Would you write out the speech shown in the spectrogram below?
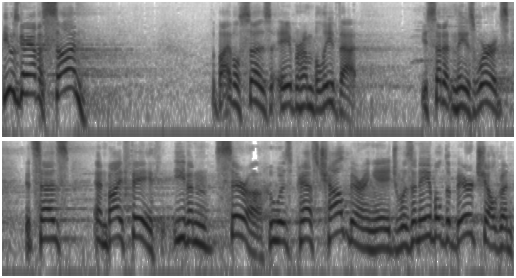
He was going to have a son. The Bible says Abraham believed that. He said it in these words It says, and by faith, even Sarah, who was past childbearing age, was enabled to bear children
